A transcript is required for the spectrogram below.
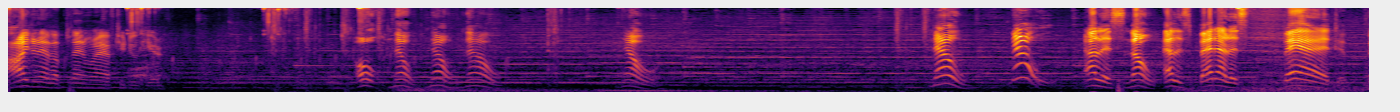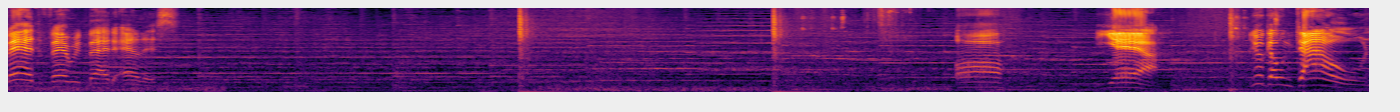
I don't have a plan what I have to do here. Oh, no, no, no. No. No! No! Alice, no! Alice, bad Alice! Bad! Bad, very bad Alice. Oh, yeah! You're going down!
